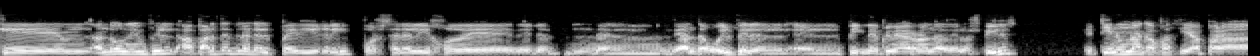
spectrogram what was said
que mm, Andon Winfield, aparte de tener el pedigree por ser el hijo de, de, Andon Winfield, el, pick de primera ronda de los Bills, tiene una capacidad para,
